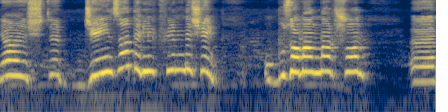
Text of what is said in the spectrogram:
Ya işte Jane zaten ilk filmde şey o bu zamanlar şu an e,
